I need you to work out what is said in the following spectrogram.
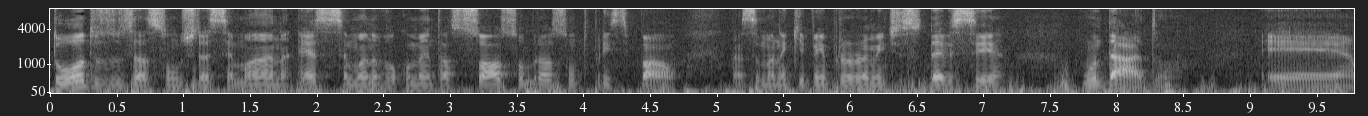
todos os assuntos da semana, essa semana eu vou comentar só sobre o assunto principal. Na semana que vem, provavelmente isso deve ser mudado. É...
